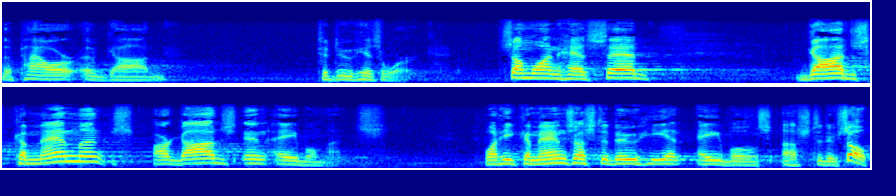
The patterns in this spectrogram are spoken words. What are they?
the power of God to do His work. Someone has said, God's commandments are God's enablement. What he commands us to do, he enables us to do. So,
